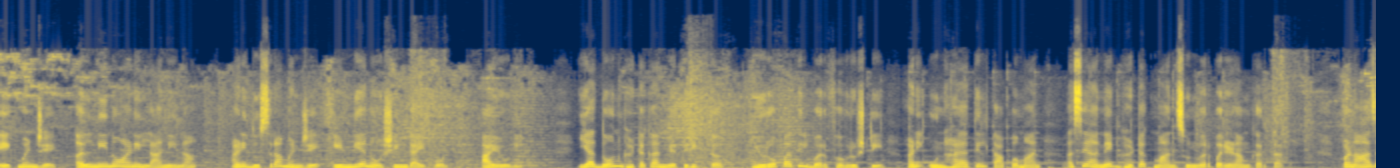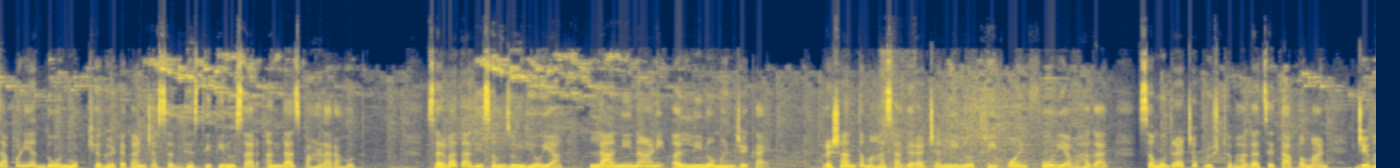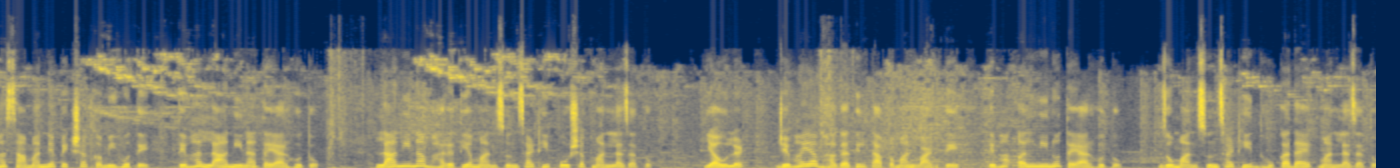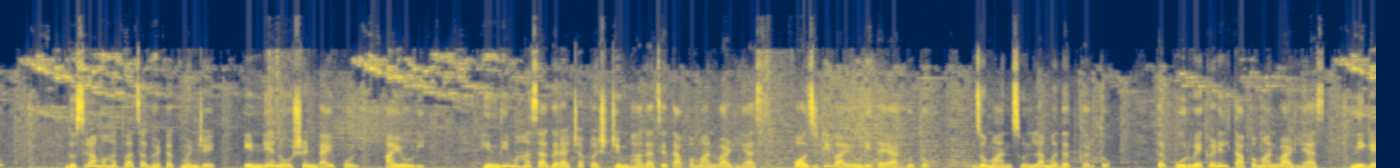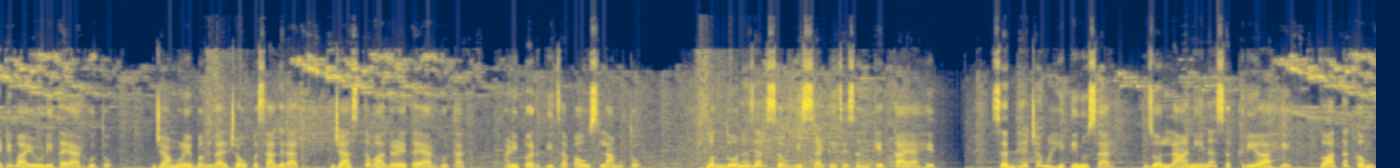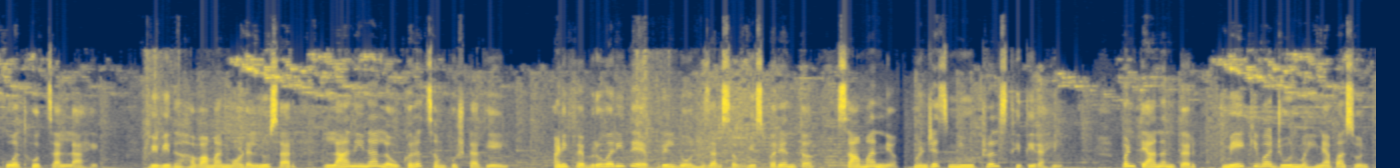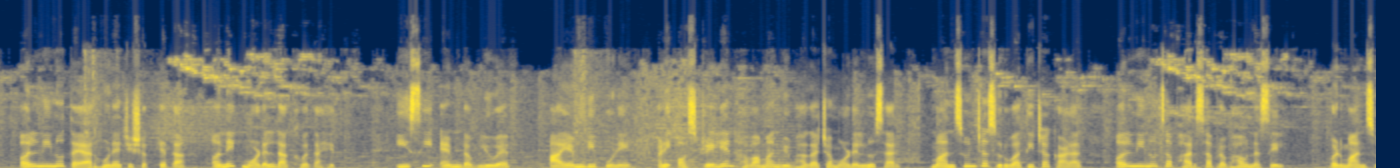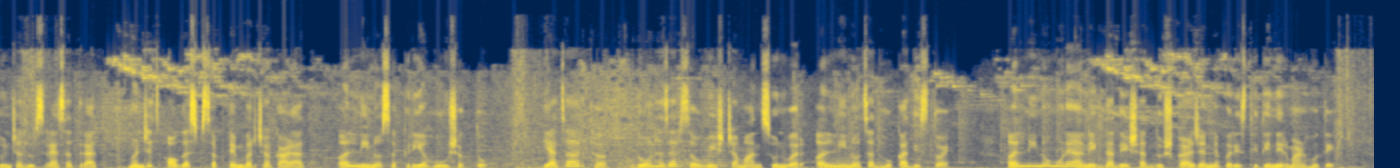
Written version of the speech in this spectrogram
एक म्हणजे अल निनो आणि ला निना आणि दुसरा म्हणजे इंडियन ओशिन डायपोल आयोडी या दोन घटकांव्यतिरिक्त युरोपातील बर्फवृष्टी आणि उन्हाळ्यातील तापमान असे अनेक घटक मान्सूनवर परिणाम करतात. पण आज आपण या दोन मुख्य घटकांच्या सद्यस्थितीनुसार अंदाज पाहणार आहोत. सर्वात आधी समजून घेऊया ला नीना आणि अल निनो म्हणजे काय. प्रशांत महासागराच्या निनो थ्री पॉईंट फोर या भागात समुद्राच्या पृष्ठभागाचे तापमान जेव्हा सामान्यपेक्षा कमी होते तेव्हा ला निना तयार होतो. ला निना भारतीय मान्सूनसाठी पोषक मानला जातो. याउलट जेव्हा या भागातील तापमान वाढते तेव्हा अल निनो तयार होतो जो मान्सूनसाठी धोकादायक मानला जातो. दुसरा महत्त्वाचा घटक म्हणजे इंडियन ओशन डायपोल आयोडी हिंदी महासागराच्या पश्चिम भागाचे तापमान वाढल्यास पॉझिटिव्ह आयोडी तयार होतो जो मान्सूनला मदत करतो. तर पूर्वेकडील तापमान वाढल्यास निगेटिव्ह आयोडी तयार होतो ज्यामुळे बंगालच्या उपसागरात जास्त वादळे तयार होतात. आणि परतीचा पाऊस लांबतो. मग दोन हजार सव्वीससाठीचे संकेत काय आहेत? सध्याच्या माहितीनुसार जो ला नीना सक्रिय आहे तो आता कमकुवत होत चालला आहे. विविध हवामान मॉडेलनुसार ला नीना लवकरच संपुष्टात येईल आणि फेब्रुवारी ते एप्रिल दोन हजार सव्वीसपर्यंत सामान्य म्हणजेच न्यूट्रल स्थिती राहील. पण त्यानंतर मे किंवा जून महिन्यापासून अल निनो तयार होण्याची शक्यता अनेक मॉडेल दाखवत आहेत. E C M W F I M D Pune आणि ऑस्ट्रेलियन हवामान विभागाच्या मॉडेलनुसार मान्सूनच्या सुरुवातीच्या काळात अल निनोचा फारसा प्रभाव नसेल. पण मान्सूनच्या दुसऱ्या सत्रात म्हणजेच ऑगस्ट सप्टेंबरच्या काळात अल निनो सक्रिय होऊ शकतो. याचा अर्थ दोन हजार सव्वीसच्या मान्सूनवर अल निनोचा धोका दिसतोय. अल निनोमुळे अनेकदा देशात दुष्काळजन्य परिस्थिती निर्माण होते.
